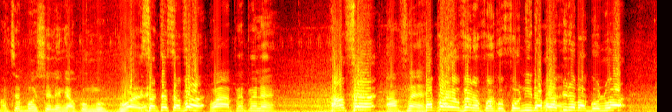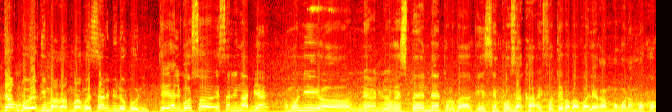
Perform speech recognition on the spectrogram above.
Mathieu Bosch elenge ya Congo. Ouais, santé ça va? Ouais, pepele. Enfin, enfin. Papa Hervé na francophonie, d'abord ouais. bino ba Gaulois ntango boyoki makambo yango esali bino boni te ya liboso esali nga bien omoni euh, le respect nde tolobaka esimposaka il faut toyeba bavaleur ya moko na moko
